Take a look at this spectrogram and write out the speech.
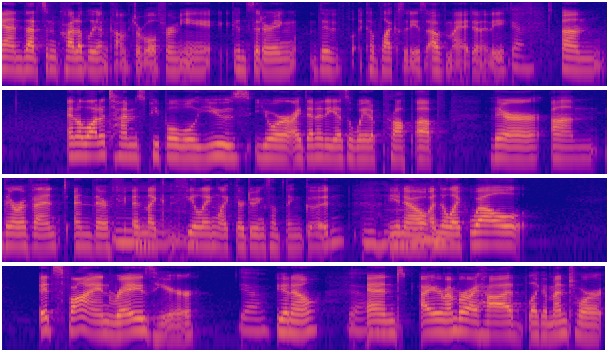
And that's incredibly uncomfortable for me considering the complexities of my identity Yeah. Um, and a lot of times people will use your identity as a way to prop up their um their event and their f- and like mm. feeling like they're doing something good you mm-hmm. know and they're like well it's fine ray's here Yeah. you know Yeah. and i remember i had like a mentor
